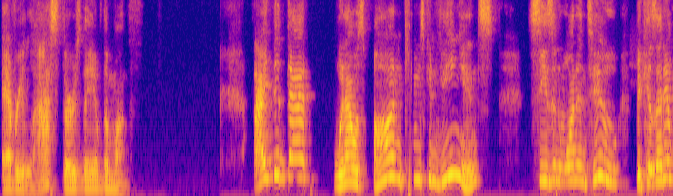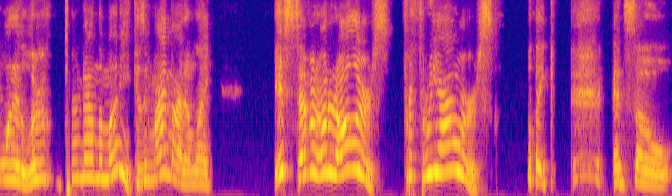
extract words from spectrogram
every last Thursday of the month. I did that when I was on Kim's Convenience season one and two because I didn't want to turn down the money. Because in my mind, I'm like, it's seven hundred dollars for three hours, like, and so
